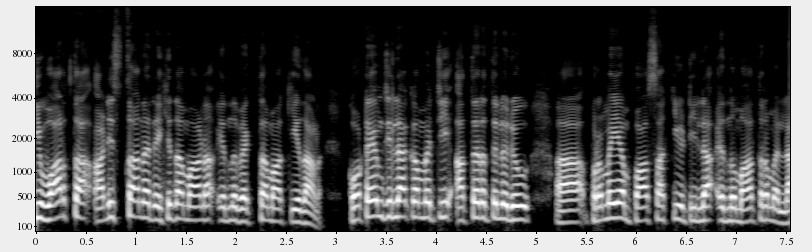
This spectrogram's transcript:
ഈ വാർത്ത അടിസ്ഥാനരഹിതമാണ് എന്ന് വ്യക്തമാക്കിയതാണ് കോട്ടയം ജില്ലാ കമ്മിറ്റി അത്തരത്തിലൊരു പ്രമേയം പാസാക്കിയിട്ടില്ല എന്ന് മാത്രമല്ല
